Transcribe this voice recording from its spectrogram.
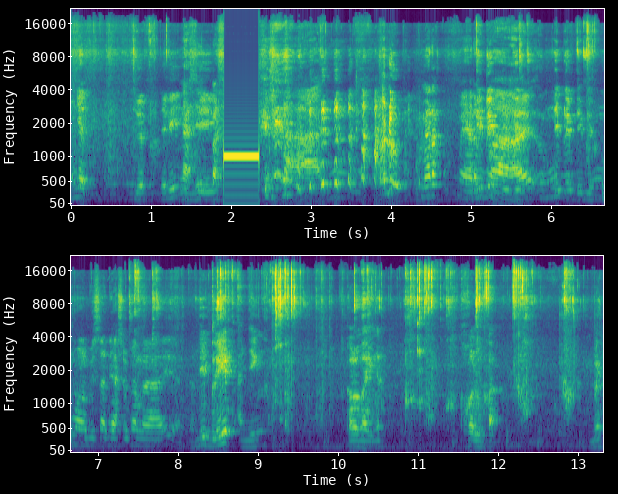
Lanjut. Yud, jadi Nah, si pas Aduh, merek Merek Di blip, di blip, di blip. Mau bisa diasuhkan lah iya. di blip anjing. Kalau nggak inget, kok lupa. Blip.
